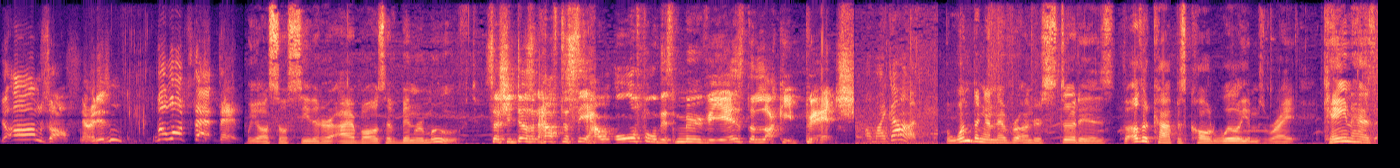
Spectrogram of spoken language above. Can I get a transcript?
Your arm's off. No, it isn't. Well, what's that then? We also see that her eyeballs have been removed. So she doesn't have to see how awful this movie is, the lucky bitch. Oh my god. But one thing I never understood is the other cop is called Williams, right? Kane has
